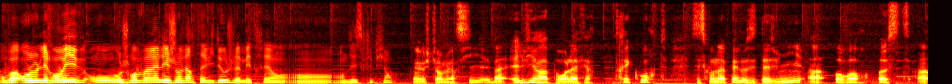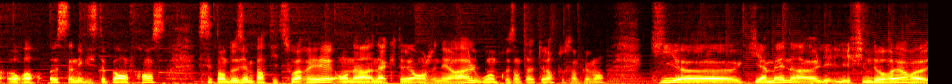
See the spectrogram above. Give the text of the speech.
On va, on les renvoyer, je renverrai les gens vers ta vidéo, je la mettrai en, description. Euh, je te remercie. Eh ben, Elvira, pour la faire très courte, c'est ce qu'on appelle aux États-Unis un horror host. Un horror host, ça n'existe pas en France. C'est en deuxième partie de soirée. On a un acteur en général ou un présentateur, tout simplement, qui euh, amène euh, les, films d'horreur euh,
